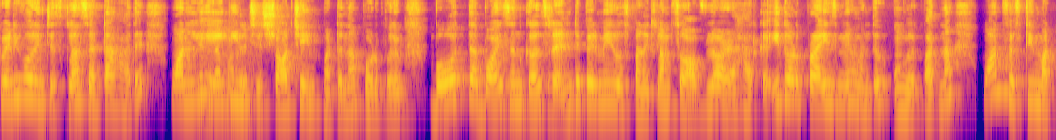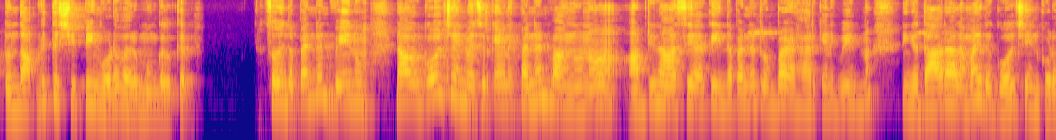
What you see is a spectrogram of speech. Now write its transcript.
டுவெண்ட்டி ஃபோர் இன்ச்சஸ்க்குலாம் செட் ஆகாது. ஒன்லி எயிட்டி இன்ச்சஸ் ஷார்ட் செயின்க்கு மட்டும்தான் போட போகும் போத் பாய்ஸ் அண்ட் கேர்ள்ஸ் ரெண்டு பேருமே யூஸ் பண்ணிக்கலாம். ஸோ அவ்வளோ அழகாக இருக்குது இதோட ப்ரைஸுமே வந்து உங்களுக்கு பார்த்தோன்னா ஒன் ஃபிஃப்டி மட்டும்தான் வித் ஷிப்பிங்கோடு வரும் உங்களுக்கு. ஸோ இந்த பெண்டன்ட் வேணும். நான் ஒரு கோல்ட் செயின் வச்சுருக்கேன். எனக்கு பெண்டன்ட் வாங்கணும் அப்படின்னு ஆசையாக இருக்குது இந்த பெண்டன்ட் ரொம்ப அழகாக இருக்குது எனக்கு வேணும்னா நீங்கள் தாராளமாக இதை கோல்ட் செயின் கூட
